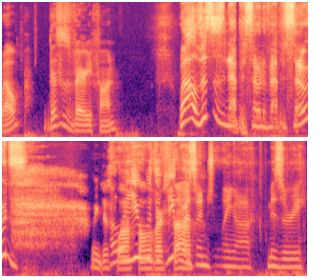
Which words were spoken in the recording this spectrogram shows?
Welp, this is very fun. Well, this is an episode of episodes. We just How lost you all of our viewers stuff. enjoying uh misery?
